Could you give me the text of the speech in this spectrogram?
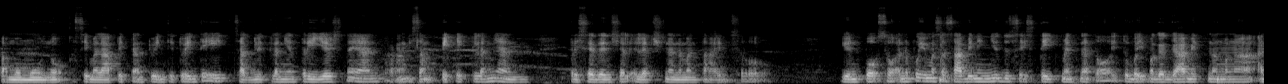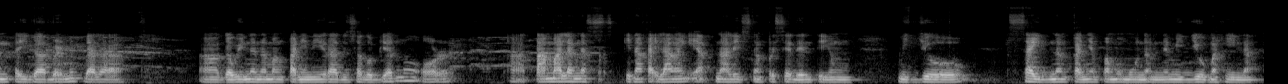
pamumuno kasi malapit ng 2028 saglit lang yan 3 years na yan. Parang isang pitik lang yan. Presidential election na naman tayo. So yun po. So ano po yung masasabi ninyo doon sa statement na to? Ito ba yung magagamit ng mga anti-government para ah, gawin na namang paninira dun sa gobyerno? Or ah, tama lang na kinakailangan i-acknowledge ng presidente yung medyo side ng kanyang pamumuno na medyo mahina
